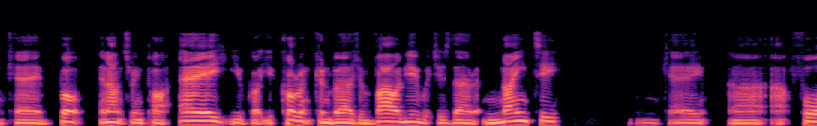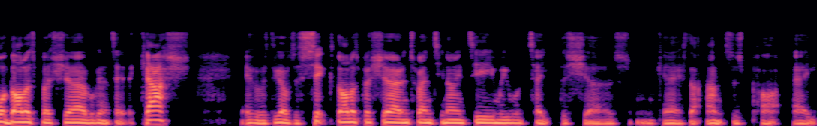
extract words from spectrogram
Okay, but in answering part A, you've got your current conversion value, which is there at 90. Okay, uh, at $4 per share, we're going to take the cash. If it was to go to $6 per share in 2019, we would take the shares. Okay, so that answers part A.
